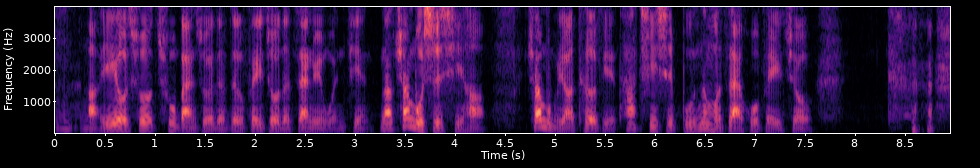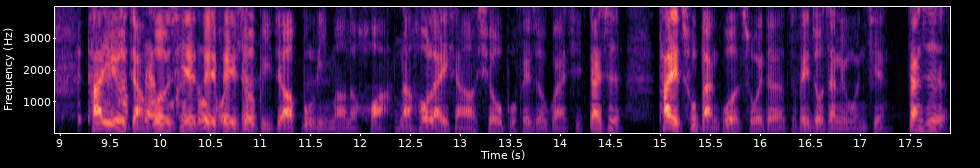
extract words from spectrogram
嗯，嗯啊，也有说出版所谓的这个非洲的战略文件。那川普时期哈。川普比较特别，他其实不那么在乎非洲，他也有讲过一些对非洲比较不礼貌的话。那后来也想要修补非洲关系，但是他也出版过所谓的非洲战略文件。但是，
